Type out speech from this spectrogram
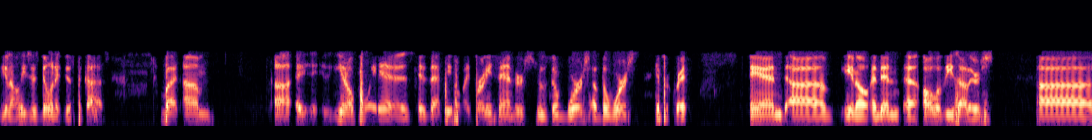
you know, he's just doing it just because. But um, uh, you know, point is, is that people like Bernie Sanders, who's the worst of the worst hypocrite, and uh, you know, and then uh, all of these others, uh,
